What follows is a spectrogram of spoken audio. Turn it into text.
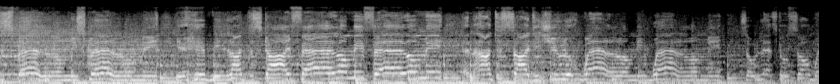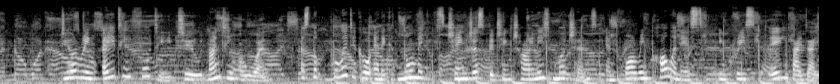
a spell on me, spell on me. You hit me like the sky fell on me, fell on me. And I decided you look well on me, well on me. so no During 1840 to 1901, as the political and economic exchanges between Chinese merchants and foreign colonists increased day by day,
